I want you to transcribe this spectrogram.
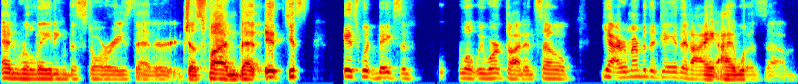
and relating the stories that are just fun. That it just, it's what makes it what we worked on. And so, yeah, I remember the day that I I was um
